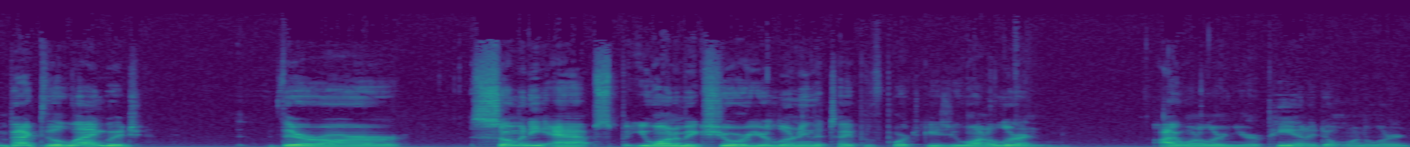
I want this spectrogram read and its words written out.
back to the language, there are so many apps, but you want to make sure you're learning the type of Portuguese you want to learn. I want to learn European. I don't want to learn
